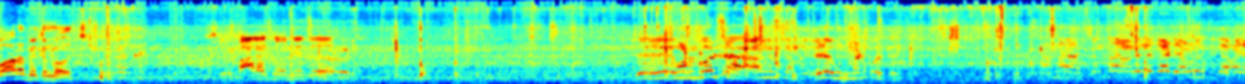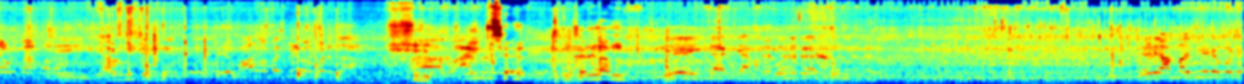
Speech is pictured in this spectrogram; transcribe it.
పోర పిలుతున్న పోవచ్చు బాలాసు అనేది. మడిపోతుంది ఎవడు చిన్న. ఏడు అమ్మ వీడియో కూడా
